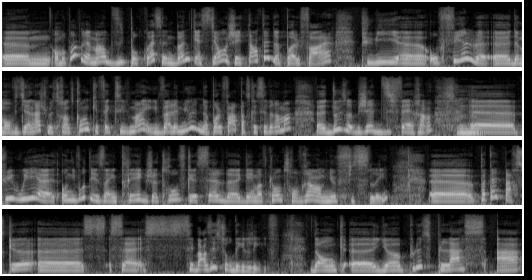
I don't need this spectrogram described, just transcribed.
Euh, on m'a pas vraiment dit pourquoi. C'est une bonne question. J'ai tenté de pas le faire. Puis, euh, au fil euh, de mon visionnage, je me suis rendu compte qu'effectivement, il valait mieux ne pas le faire parce que c'est vraiment euh, deux objets différents. Euh, puis oui, euh, au niveau des intrigues, je trouve que celles de Game of Thrones sont vraiment mieux ficelées. Euh, Peut-être parce que c'est basé sur des livres. Donc, il y a plus place à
